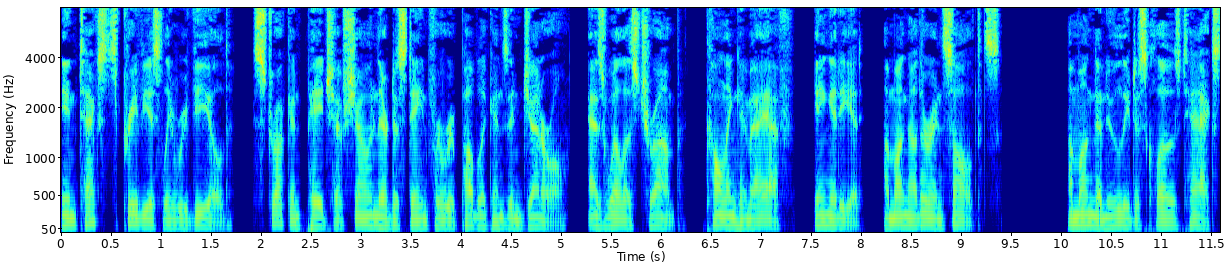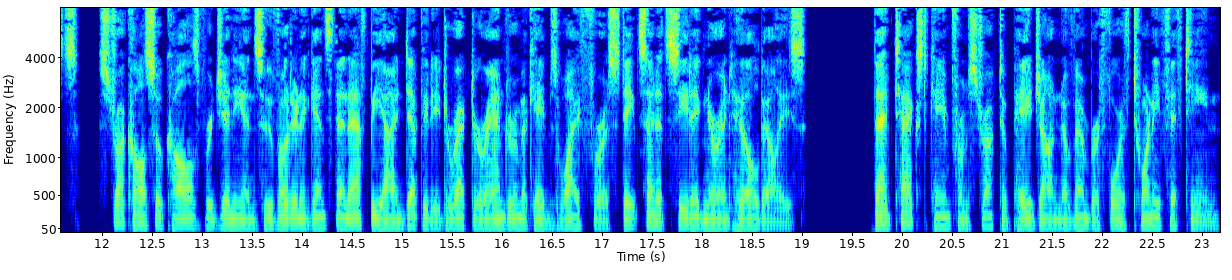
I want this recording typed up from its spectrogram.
In texts previously revealed, Strzok and Page have shown their disdain for Republicans in general, as well as Trump, calling him a f-ing idiot, among other insults. Among the newly disclosed texts, Strzok also calls Virginians who voted against then FBI Deputy Director Andrew McCabe's wife for a state Senate seat ignorant hillbillies. That text came from Strzok to Page on November 4, 2015,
